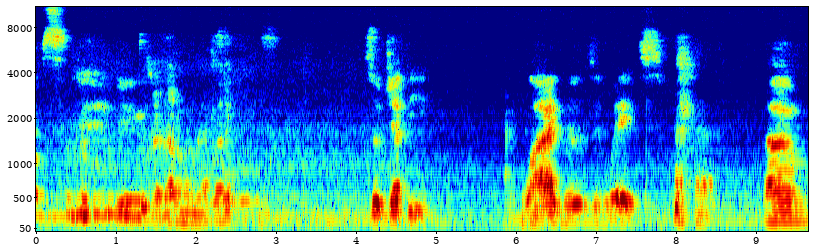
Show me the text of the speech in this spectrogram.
Yes. So that one on that side. So Jeffy, why moons and waves? um.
